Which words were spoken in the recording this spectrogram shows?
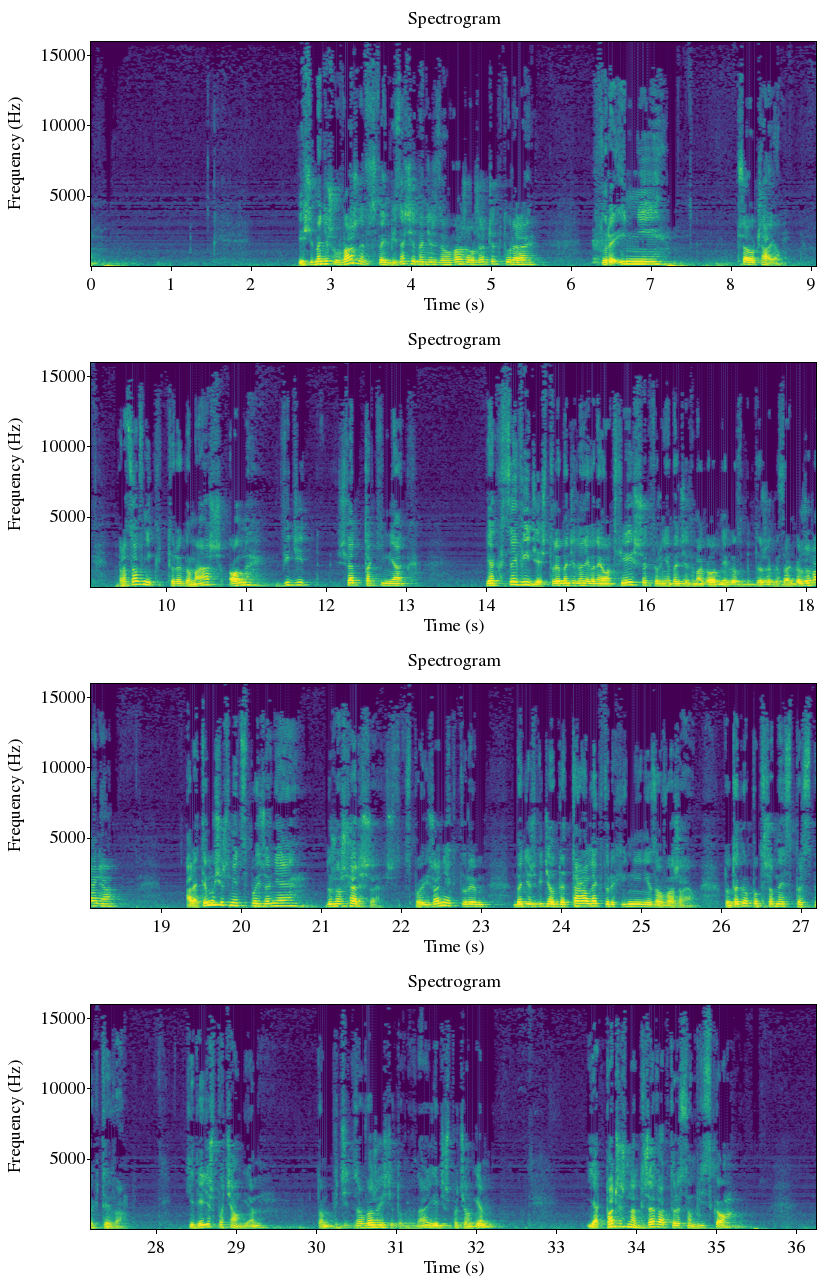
Jeśli będziesz uważny w swoim biznesie, będziesz zauważał rzeczy, które, które inni przeoczają. Pracownik, którego masz, on widzi świat takim, jak, jak chce widzieć, który będzie dla niego najłatwiejszy, który nie będzie wymagał od niego zbyt dużego zaangażowania, ale ty musisz mieć spojrzenie dużo szersze. Spojrzenie, którym będziesz widział detale, których inni nie zauważają. Do tego potrzebna jest perspektywa. Kiedy jedziesz pociągiem, to zauważyliście to, prawda? Jedziesz pociągiem, jak patrzysz na drzewa, które są blisko,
